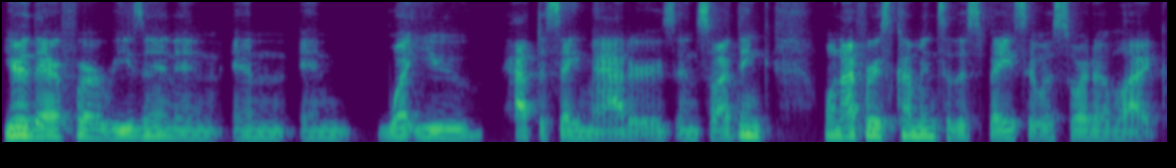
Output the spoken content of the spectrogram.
you're there for a reason and and and what you have to say matters. And so I think when I first come into the space, it was sort of like,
